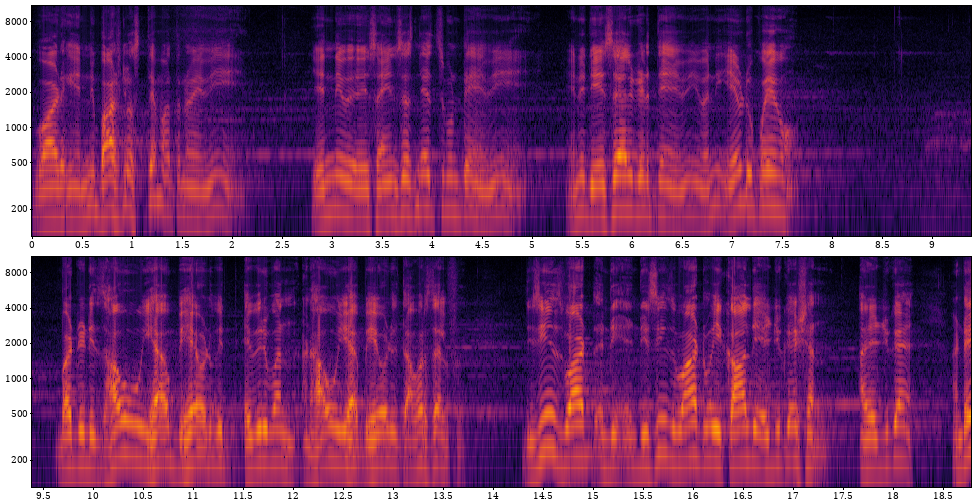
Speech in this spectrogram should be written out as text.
వాడికి ఎన్ని భాషలు వస్తే మాత్రమేమి ఎన్ని సైన్సెస్ నేర్చుకుంటే ఏమి? ఎన్ని దేశాలకు వెడితే ఏమి? ఇవన్నీ ఏమిటి ఉపయోగం? But it is how you have behaved with everyone and how you have behaved with our self this is what this is what we call the education ఆ ఎడ్యుకే అంటే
